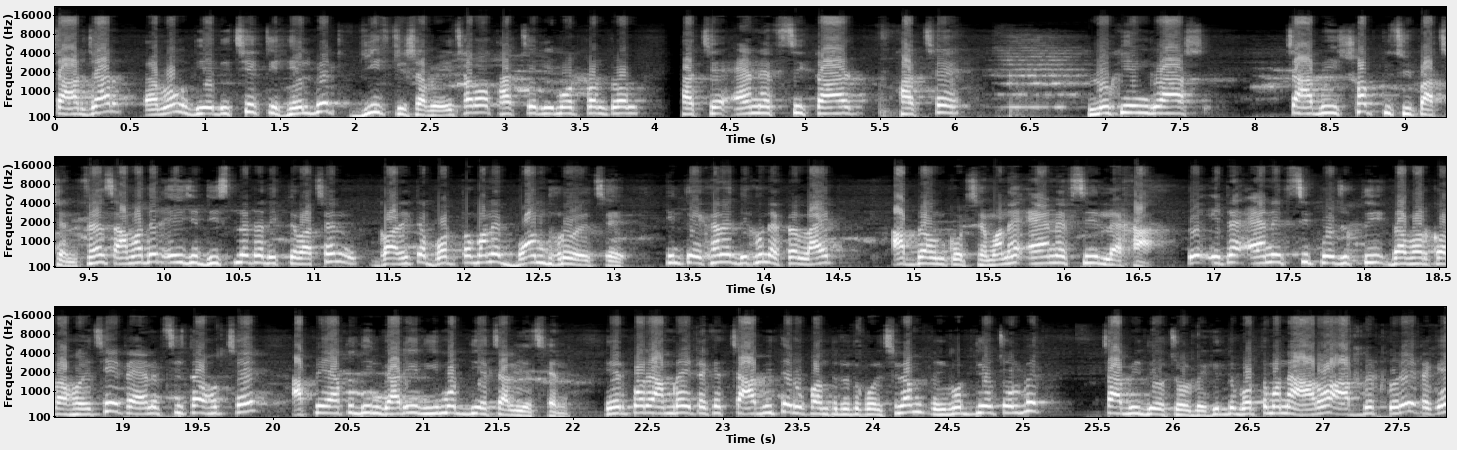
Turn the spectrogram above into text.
চার্জার এবং দিয়ে দিচ্ছি একটি হেলমেট গিফট হিসাবে। এছাড়াও থাকছে রিমোট কন্ট্রোল থাকছে এনএফসি কার্ড থাকছে লুকিং গ্লাস চাবি সবকিছুই পাচ্ছেন। ফ্রেন্ডস আমাদের এই যে ডিসপ্লেটা দেখতে পাচ্ছেন, গাড়িটা বর্তমানে বন্ধ রয়েছে। কিন্তু এখানে দেখুন একটা লাইট আপ ডাউন করছে মানে এনএফসি লেখা। তো এটা এনএফসি প্রযুক্তি ব্যবহার করা হয়েছে। এটা এনএফসিটা হচ্ছে আপনি এতদিন গাড়ি রিমোট দিয়ে চালিয়েছেন। এরপরে আমরা এটাকে চাবিতে রূপান্তরিত করেছিলাম। রিমোট দিয়েও চলবে, চাবি দিয়েও চলবে। কিন্তু বর্তমানে আরও আপডেট করে এটাকে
